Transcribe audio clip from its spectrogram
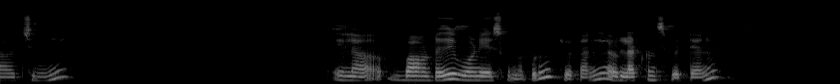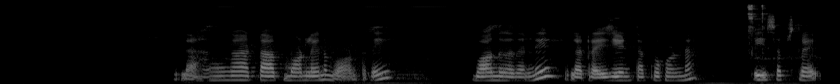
ఇలా వచ్చింది. ఇలా బాగుంటుంది. ఓణి వేసుకున్నప్పుడు చూడటానికి అవి లట్కన్స్ పెట్టాను. లహంగా టాప్ మోడల్ అయినా బాగుంటుంది. బాగుంది కదండి. ఇలా ట్రై చేయండి తప్పకుండా. Please subscribe.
